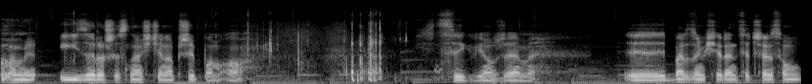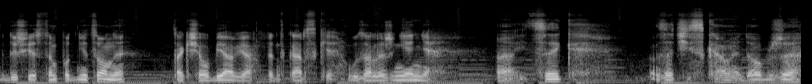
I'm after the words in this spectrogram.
Mamy i 0,16 na przypon, o. Cyk, wiążemy. Yy, bardzo mi się ręce trzęsą, gdyż jestem podniecony. Tak się objawia wędkarskie uzależnienie. A i cyk. Zaciskamy dobrze.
